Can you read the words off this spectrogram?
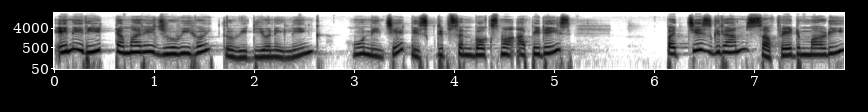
એની રીત તમારે જોવી હોય તો વિડીયોની લિંક હું નીચે ડિસ્ક્રિપ્શન બોક્સમાં આપી દઈશ. પચીસ ગ્રામ સફેદ મળી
